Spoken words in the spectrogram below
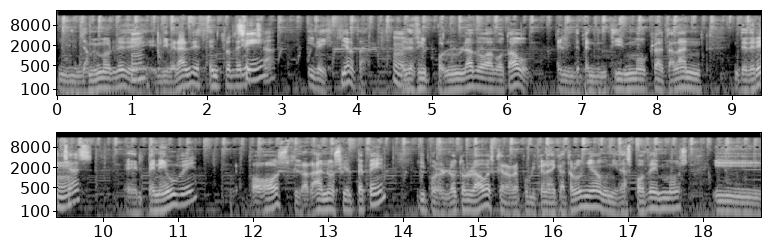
mm, llamémosle, de liberales, centro derecha y la izquierda. Mm. Es decir, por un lado ha votado el independentismo catalán de derechas, el PNV, Vox, Ciudadanos y el PP, y por el otro lado es que la Republicana de Cataluña, Unidas Podemos y...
